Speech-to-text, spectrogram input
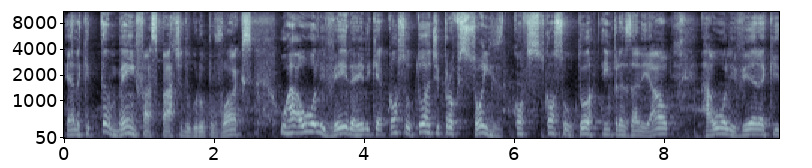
Ela que também faz parte do grupo Vox. O Raul Oliveira, ele que é consultor de profissões, consultor empresarial Raul Oliveira, que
